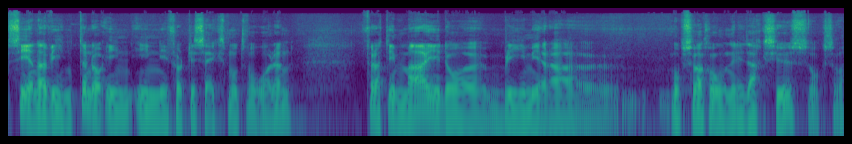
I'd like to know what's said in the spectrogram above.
sena vintern då in, in i 46 mot våren. För att i maj då bli mera observationer i dagsljus också.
